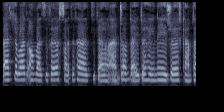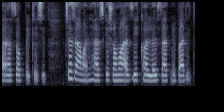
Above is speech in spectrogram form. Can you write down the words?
بلکه باید آن وظیفه را ساده تر از دیگران انجام دهید و حین اجرایش کمتر عذاب بکشید. چه زمانی هست که شما از یک کار لذت می‌برید؟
